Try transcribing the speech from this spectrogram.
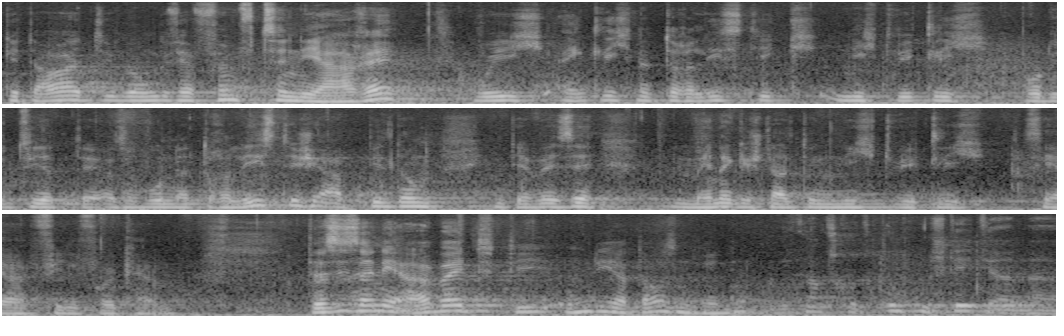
gedauert, über ungefähr 15 Jahre, wo ich eigentlich Naturalistik nicht wirklich produzierte. Also wo naturalistische Abbildung in der Weise in meiner Gestaltung nicht wirklich sehr viel vorkam. Das ist eine Arbeit, die um die Jahrtausendwende. Ganz kurz, unten steht ja eine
